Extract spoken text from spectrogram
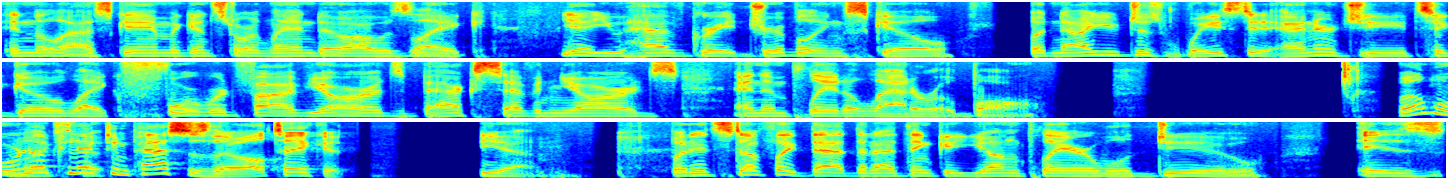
in the last game against Orlando, I was like, yeah, you have great dribbling skill, but now you've just wasted energy to go like forward 5 yards, back 7 yards and then played a lateral ball. Well, we're not Like the- connecting passes, though, I'll take it. Yeah. But it's stuff like that that I think a young player will do is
